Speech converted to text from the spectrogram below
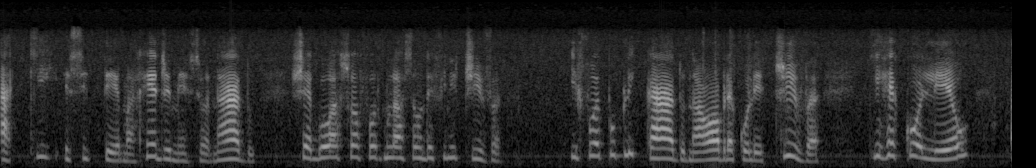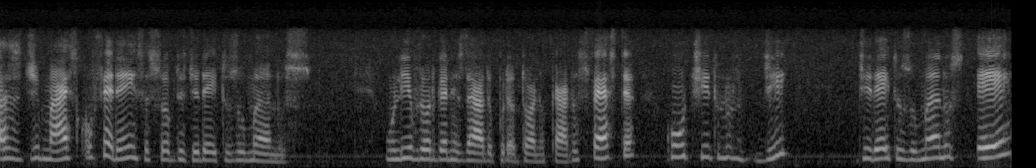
Aqui, esse tema redimensionado chegou à sua formulação definitiva e foi publicado na obra coletiva que recolheu as demais conferências sobre os direitos humanos. Um livro organizado por Antônio Carlos Fester com o título de Direitos Humanos e,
